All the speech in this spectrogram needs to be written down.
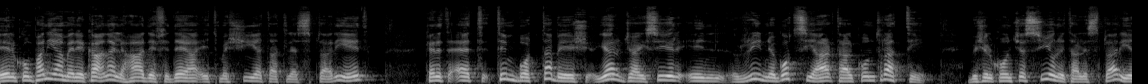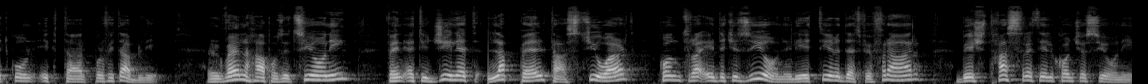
Il-kumpanija Amerikana li ħadet f'idejha t-tmexxija tat-tliet sptarijiet kienet qed timbotta biex jerġa' jsir ir-rinegozjar tal-kuntratti biex il-konċessjoni tal-isptarijiet tkun iktar profitabbli. Il-Gvern ħa pożizzjoni fejn qed jiġġieled l-appell ta' Steward kontra d-deċiżjoni li ttieħdet fi Frar biex tħassret il-konċessjoni.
